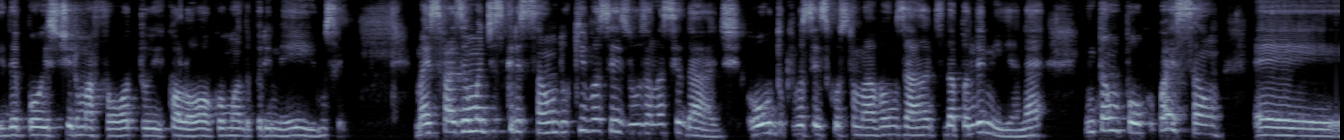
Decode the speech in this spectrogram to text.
e depois tira uma foto e coloca ou manda por e-mail, não sei mas fazer uma descrição do que vocês usam na cidade, ou do que vocês costumavam usar antes da pandemia, né? Então, um pouco, quais são, é,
